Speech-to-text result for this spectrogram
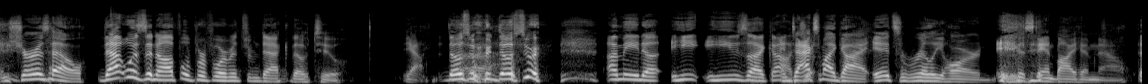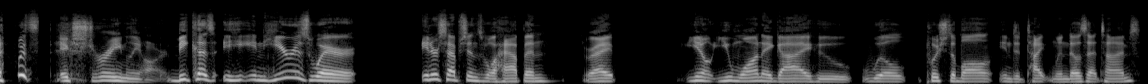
and sure as hell, that was an awful performance from Dak, though. Too. Yeah. Those were those were. I mean, uh, he he was like, oh, And Dak's my guy. It's really hard to stand by him now. that was Extremely hard. because he, and here is where interceptions will happen, right? You know, you want a guy who will push the ball into tight windows at times.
